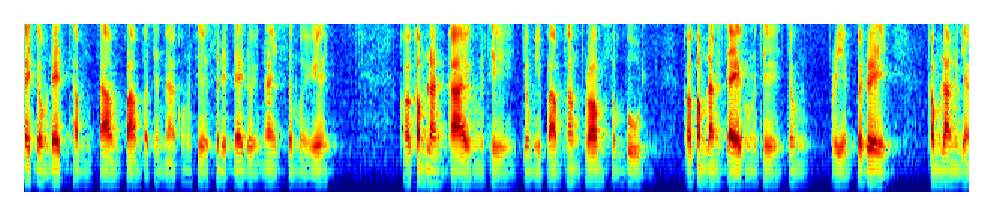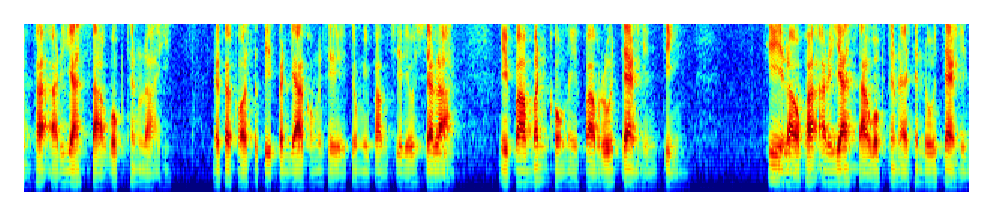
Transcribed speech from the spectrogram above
ก็จงได้ทำตามความปรารถนาของเธอเสด็จได้โดยง่ายเสมอ ขอกำลังกายของเธอจงมีความพังพร้อมสมบูรณ์ ขอกำลังใจของเธอจงเปลี่ยนไปด้วย กำลังอย่างพระอริยสาวกทั้งหลาย และก็ขอสติปัญญาของเธอจงมีความเฉลียวฉลาด มีความมั่นคงในความรู้แจ้งเห็นจริง ที่เหล่าพระอริยสาวกทั้งหลายท่านรู้แจ้งเห็น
